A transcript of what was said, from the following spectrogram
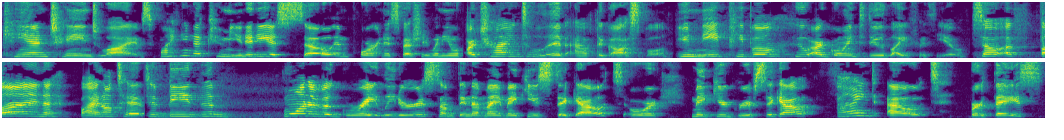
can change lives. Finding a community is so important, especially when you are trying to live out the gospel. You need people who are going to do life with you. So, a fun final tip to be the one of the great leaders, something that might make you stick out or make your group stick out, find out birthdays,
